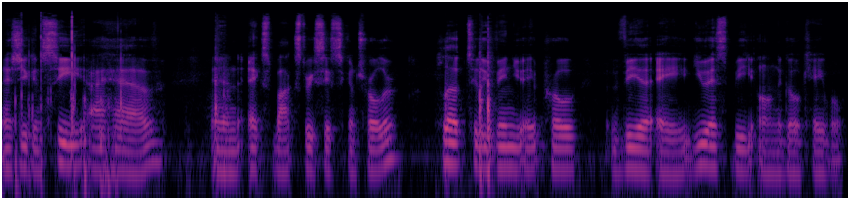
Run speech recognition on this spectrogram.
As you can see, I have an Xbox 360 controller plugged to the Venue 8 Pro via a USB on-the-go cable.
